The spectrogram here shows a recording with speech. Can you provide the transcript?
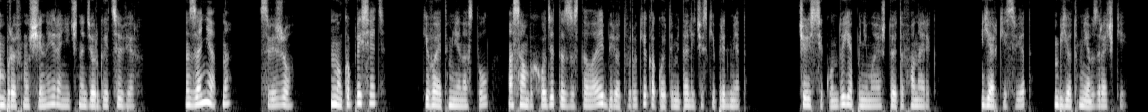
Бровь мужчины иронично дергается вверх. «Занятно. Свежо. Ну-ка, присядь». Кивает мне на стул, а сам выходит из-за стола и берет в руки какой-то металлический предмет. Через секунду я понимаю, что это фонарик. Яркий свет бьет мне в зрачки.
